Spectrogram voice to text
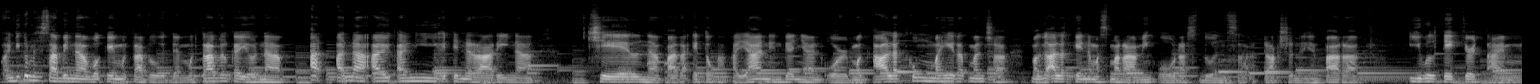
hindi ko masasabi na huwag kayong mag-travel with them. Mag-travel kayo na, ah, ah, na ay, ano yung itinerary na chill na parang ito kakayanin, ganyan, or mag-alat kung mahirap man siya, mag-alat kayo na mas maraming oras doon sa attraction na yan para you will take your time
